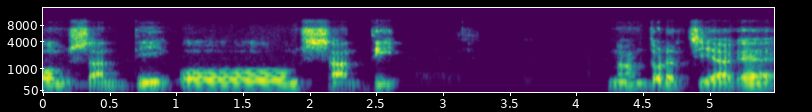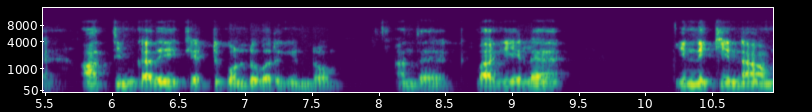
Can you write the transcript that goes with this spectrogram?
ஓம் சாந்தி ஓம் சாந்தி. நாம் தொடர்ச்சியாக ஆத்திம் கதையை கேட்டுக்கொண்டு வருகின்றோம். அந்த வகையில் இன்னைக்கு நாம்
